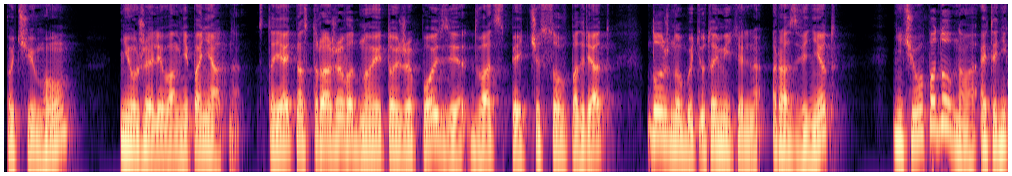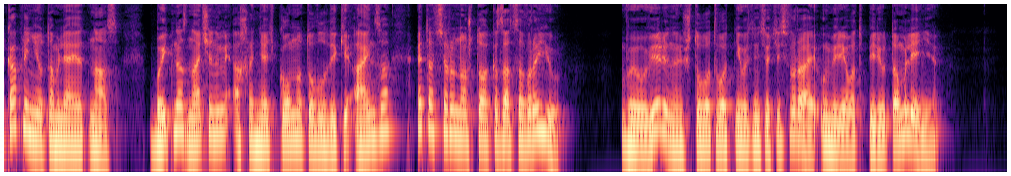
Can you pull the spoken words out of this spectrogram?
Почему? Неужели вам непонятно? Стоять на страже в одной и той же позе 25 часов подряд должно быть утомительно, разве нет? Ничего подобного, это ни капли не утомляет нас. Быть назначенными охранять комнату владыки Айнза – это все равно, что оказаться в раю. Вы уверены, что вот-вот не вознесетесь в рай, умерев от переутомления?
